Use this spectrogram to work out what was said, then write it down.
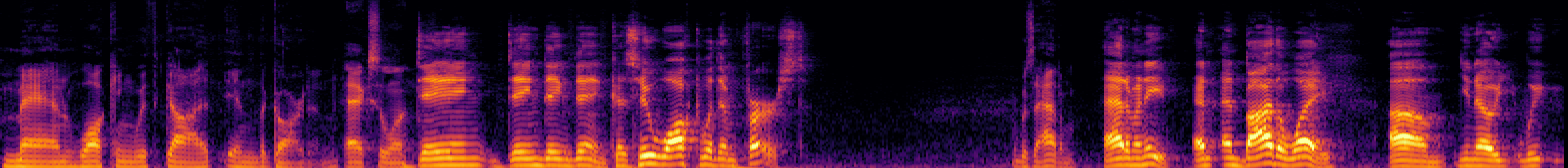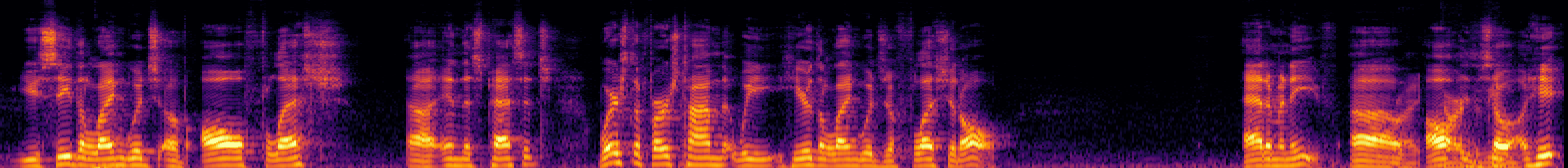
man walking with God in the garden. Excellent. Ding, ding, ding, ding. Because who walked with him first? It was Adam. Adam and Eve. And and by the way, um, you know, we you see the language of all flesh uh, in this passage. Where's the first time that we hear the language of flesh at all? Adam and Eve. Uh, Right, all, so he,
